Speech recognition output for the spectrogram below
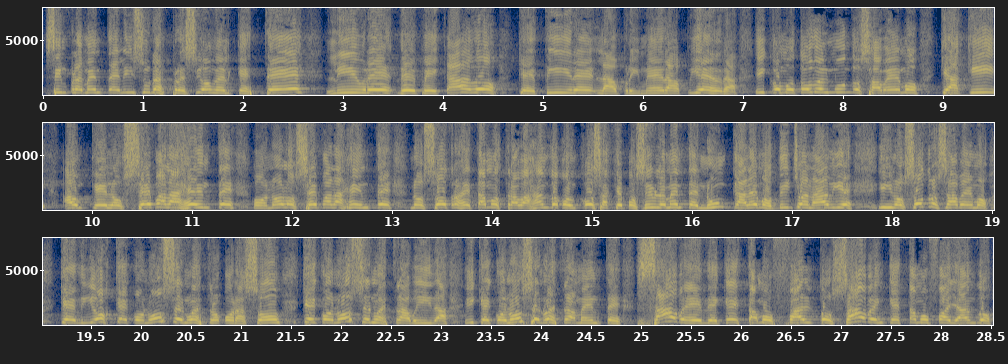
simplemente él hizo una expresión, el que esté libre de pecado, que tire la primera piedra. Y como todo el mundo sabemos que aquí, aunque lo sepa la gente o no lo sepa la gente, nosotros estamos trabajando con cosas que posiblemente nunca le hemos dicho a nadie. Y nosotros sabemos que Dios que conoce nuestro corazón, que conoce nuestra vida y que conoce nuestra mente, sabe de qué estamos faltos, sabe en qué estamos fallando.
